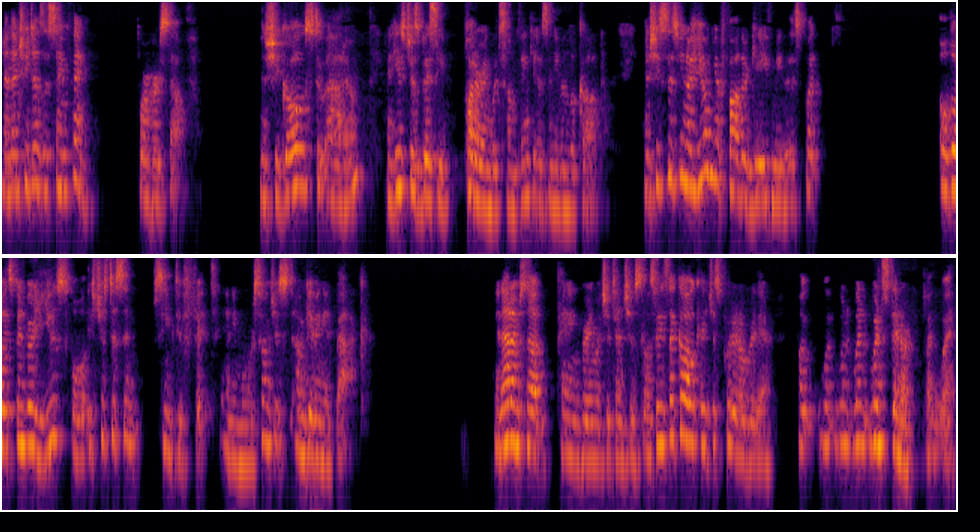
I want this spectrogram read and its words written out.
And then she does the same thing for herself. And she goes to Adam, and he's just busy puttering with something. He doesn't even look up. And she says, You know, you and your father gave me this, but although it's been very useful, it just doesn't seem to fit anymore. So I'm just, I'm giving it back. And Adam's not paying very much attention still. So he's like, oh, okay, just put it over there. Oh, when, when, when's dinner, by the way?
